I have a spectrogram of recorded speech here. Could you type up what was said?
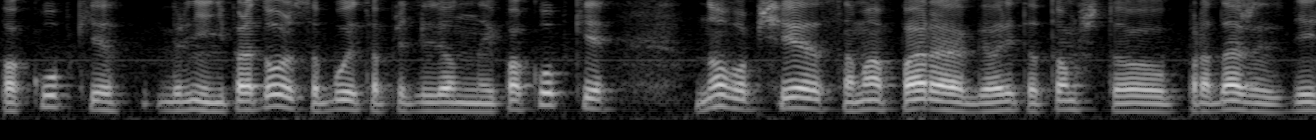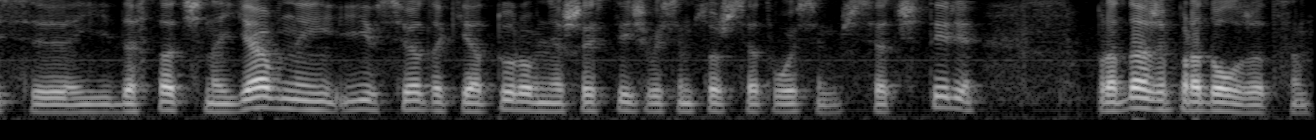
покупки, вернее не продолжатся, будут определенные покупки, но вообще сама пара говорит о том, что продажи здесь достаточно явные, и все-таки от уровня 6868-64 продажи продолжатся.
